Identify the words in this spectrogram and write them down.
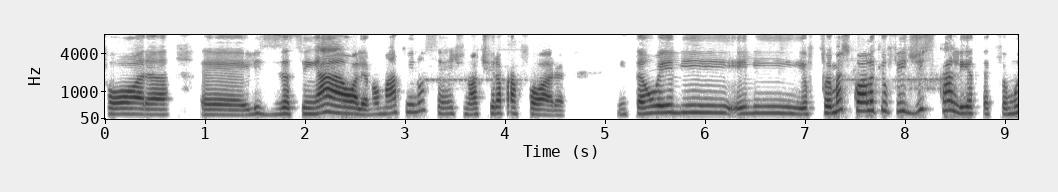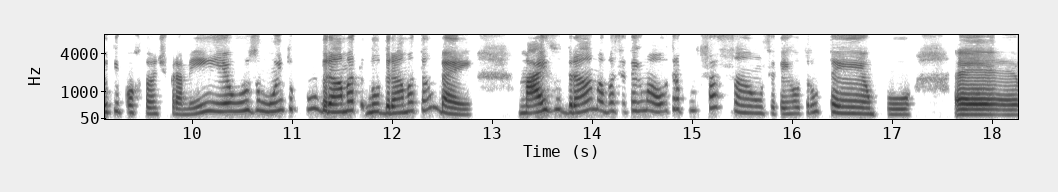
fora. É, ele diz assim, ah, olha, não mata o inocente, não atira para fora. Então ele ele foi uma escola que eu fiz de escaleta, que foi muito importante para mim, e eu uso muito com drama, no drama também. Mas o drama você tem uma outra pulsação, você tem outro tempo, é,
